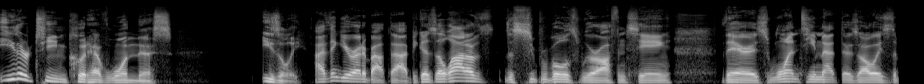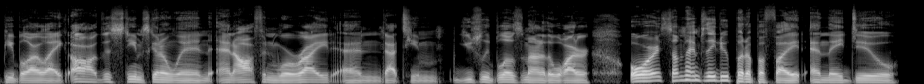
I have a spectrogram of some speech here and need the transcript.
either team could have won this easily. I think you're right about that because a lot of the Super Bowls we're often seeing, there's one team that there's always the people are like, oh, this team's going to win. And often we're right, and that team usually blows them out of the water. Or sometimes they do put up a fight and they do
